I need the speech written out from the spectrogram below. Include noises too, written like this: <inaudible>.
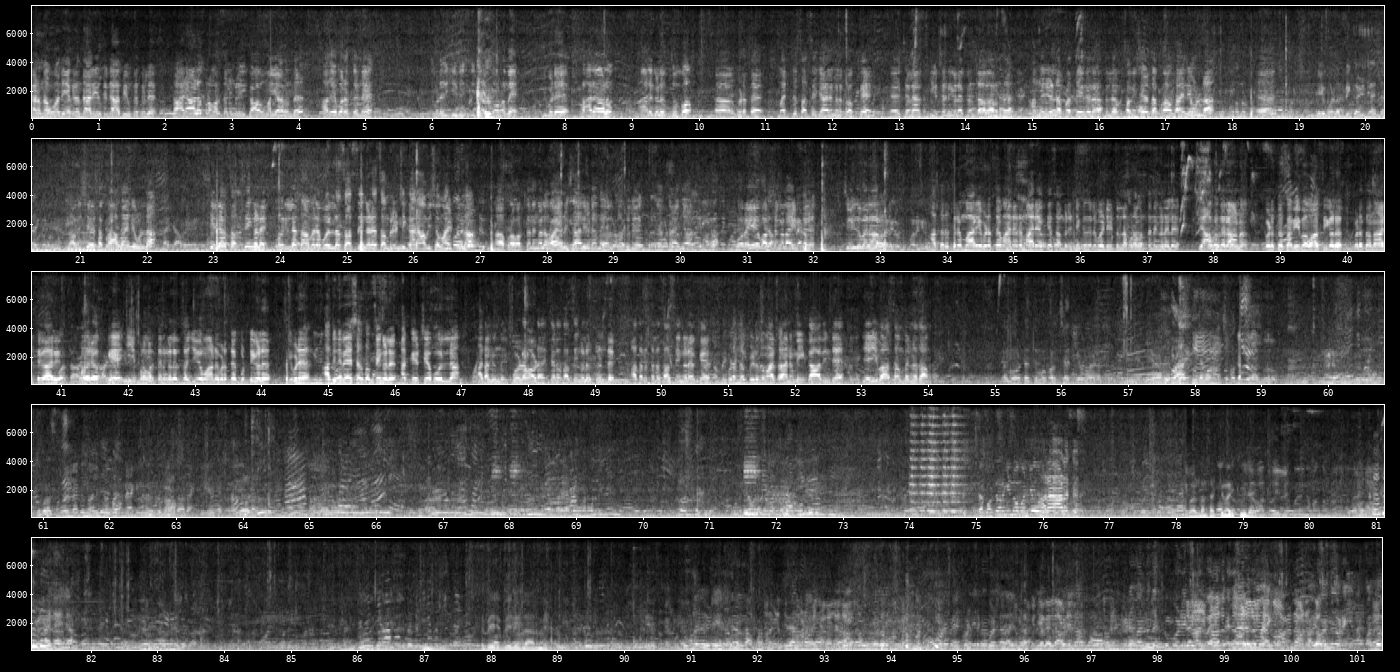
ഇടയിലേക്കാണ് നവോദയ ഗ്രന്ഥാലയത്തിന്റെ ആഭിമുഖ്യത്തിൽ ധാരാളം പ്രവർത്തനങ്ങൾ ഈ കാവ് ചെയ്യാറുണ്ട്. അതേപോലെ തന്നെ ഇവിടെ ഇത് ഇതിന് പുറമെ ഇവിടെ ധാരാളം ആളുകൾ എത്തുമ്പോൾ ഇവിടുത്തെ മറ്റ് സസ്യജാലങ്ങൾക്കൊക്കെ ചില ഭീഷണികളൊക്കെ ഉണ്ടാകാറുണ്ട്. അങ്ങനെയുള്ള പ്രത്യേക തരത്തിലുള്ള സവിശേഷ പ്രാധാന്യമുള്ള സവിശേഷ പ്രാധാന്യമുള്ള ചില സസ്യങ്ങളെ ഒരില താമര പോലുള്ള സസ്യങ്ങളെ സംരക്ഷിക്കാൻ ആവശ്യമായിട്ടുള്ള പ്രവർത്തനങ്ങൾ വായനശാലയുടെ നേതൃത്വത്തിൽ കഴിഞ്ഞ കുറേ വർഷങ്ങളായിട്ട് ചെയ്തു വരാറുണ്ട് അത്തരത്തരന്മാരെ ഇവിടുത്തെ വാനരന്മാരെ ഒക്കെ സംരക്ഷിക്കുന്നതിന് വേണ്ടിയിട്ടുള്ള പ്രവർത്തനങ്ങളിൽ വ്യാപകരാണ് ഇവിടുത്തെ സമീപവാസികൾ ഇവിടുത്തെ നാട്ടുകാർ അവരൊക്കെ ഈ പ്രവർത്തനങ്ങളിൽ സജീവമാണ്. ഇവിടുത്തെ കുട്ടികൾ ഇവിടെ അധിനിവേശ സസ്യങ്ങൾ അക്കേഷ്യ പോലുള്ള നിന്ന് ഇപ്പോഴും അവിടെ ചില സസ്യങ്ങൾ ഉണ്ട്. അത്തരത്തിലുള്ള സസ്യങ്ങളെയൊക്കെ ഇവിടുന്ന് പിഴുതുമാറ്റാനും ഈ കാവിന്റെ ജൈവ സമ്പന്നത അങ്ങോട്ടെത്തുമ്പോ കുറച്ചധികം വേണം. വെള്ളം തട്ടി മറിക്കൂലേ <laughs> വരും പേര് എല്ലാവരും പേര് ഇവിടെ വന്ന് നിൽക്കുമ്പോഴേ വന്നു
